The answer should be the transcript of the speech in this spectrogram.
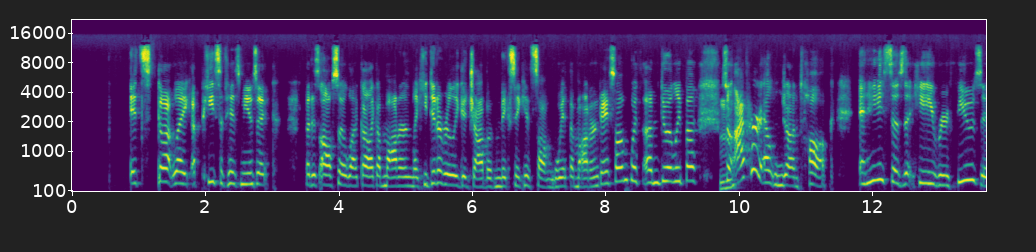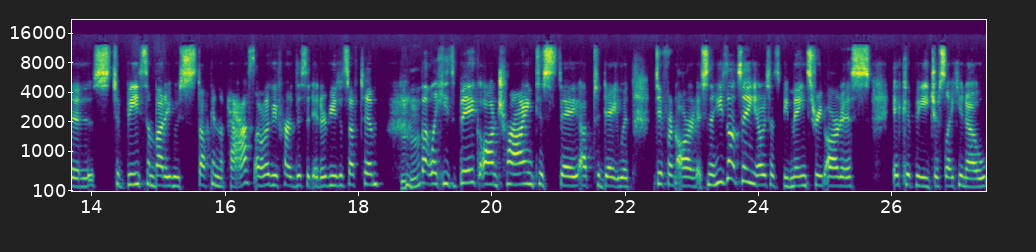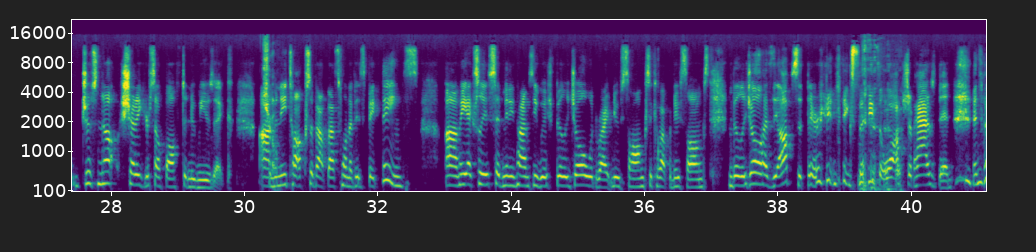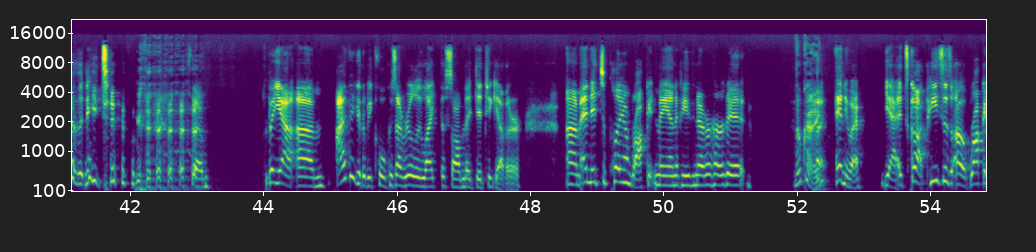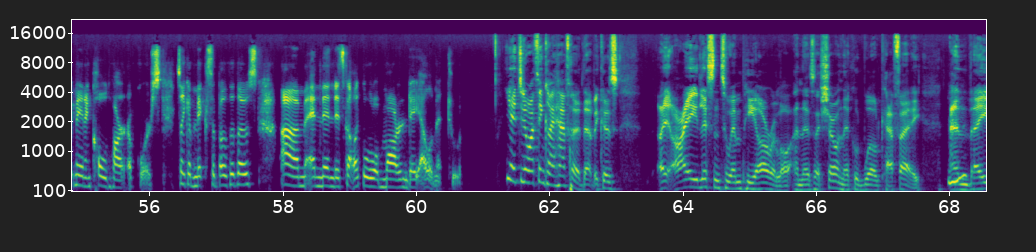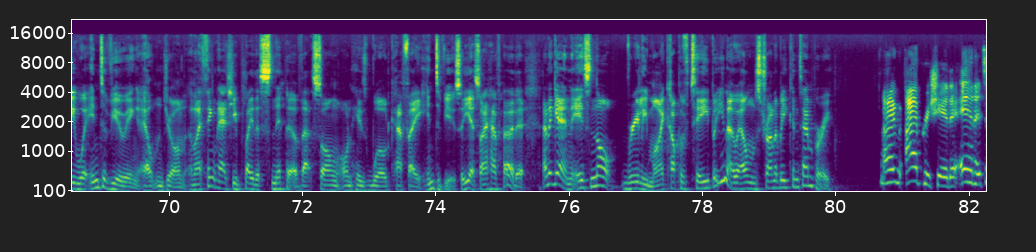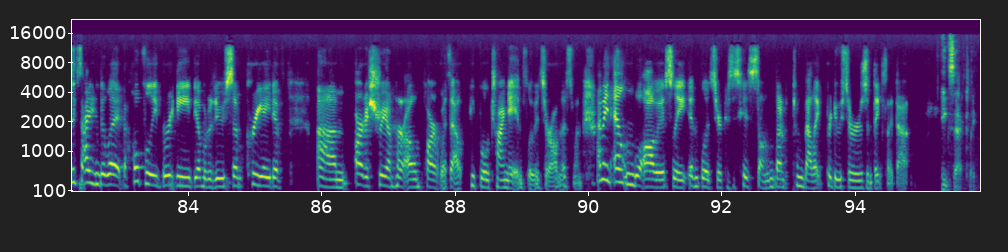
it's got like a piece of his music but it's also like got like a modern like he did a really good job of mixing his song with a modern day song with um Dua Lipa. So I've heard Elton John talk and he says that he refuses to be somebody who's stuck in the past. I don't know if you've heard this in interviews and stuff, Tim, but like he's big on trying to stay up to date with different artists. And he's not saying it always has to be Main Street artists. It could be just like, you know, just not shutting yourself off to new music. Um, Sure. And he talks about that's one of his big things. Um, he actually has said many times he wished Billy Joel would write new songs to come up with new songs. And Billy Joel has the opposite there. He thinks that he's a wash of has been and doesn't need to. so, but yeah, um, I think it'll be cool because I really like the song they did together. Um, and it's a play on Rocket Man if you've never heard it. Okay. But anyway, yeah, it's got pieces. Oh, Rocket Man and Cold Heart, of course. It's like a mix of both of those. Um, and then it's got like a little modern day element to it. Yeah, do you know, I think I have heard that because I, I listen to NPR a lot, and there's a show on there called World Cafe, and mm-hmm. they were interviewing Elton John, and I think they actually played a snippet of that song on his World Cafe interview. So, yes, I have heard it. And again, it's not really my cup of tea, but you know, Elton's trying to be contemporary. I, I appreciate it. And it's exciting to let hopefully Britney be able to do some creative um, artistry on her own part without people trying to influence her on this one. I mean, Elton will obviously influence her because it's his song, but I'm talking about like producers and things like that. Exactly.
